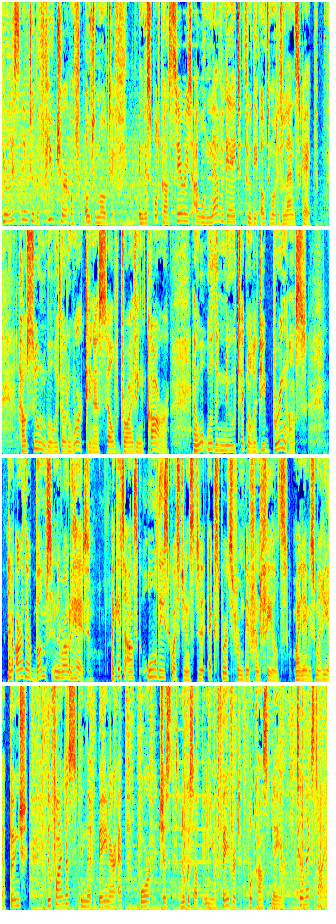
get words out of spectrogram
You're listening to the future of automotive. In this podcast series, I will navigate through the automotive landscape. How soon will we go to work in a self driving car? And what will the new technology bring us? And are there bumps in the road ahead? I get to ask all these questions to experts from different fields. My name is Maria Punch. You'll find us in the BNR app or just look us up in your favorite podcast player. Till next time.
